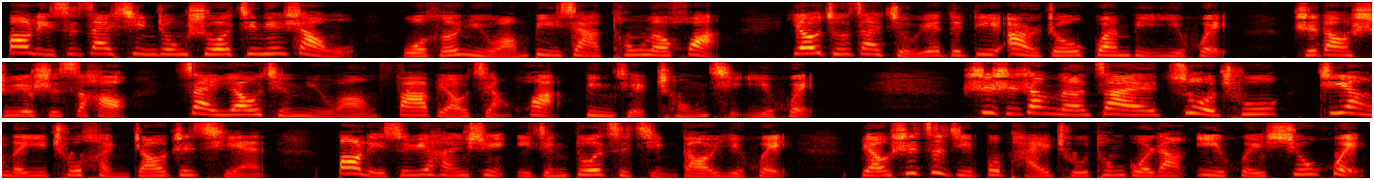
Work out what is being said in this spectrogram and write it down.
鲍里斯在信中说：“今天上午我和女王陛下通了话，要求在九月的第二周关闭议会。”直到十月十四号再邀请女王发表讲话，并且重启议会。事实上呢，在做出这样的一出狠招之前，鲍里斯·约翰逊已经多次警告议会，表示自己不排除通过让议会休会，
